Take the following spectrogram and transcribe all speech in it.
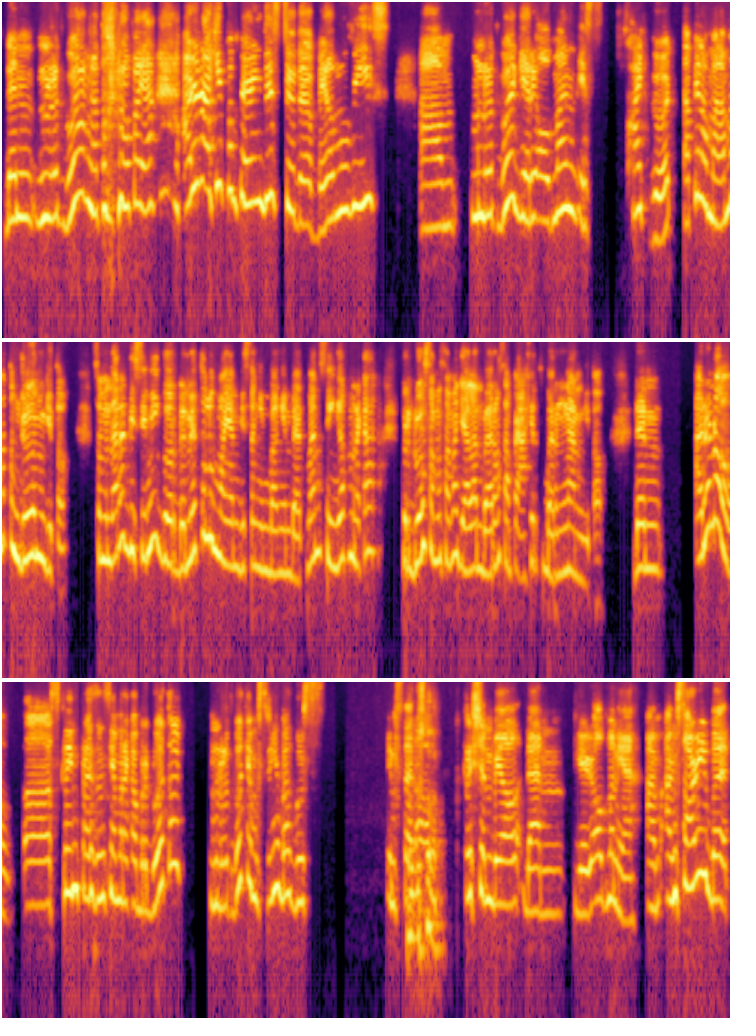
Dan menurut gue nggak tahu kenapa ya. I don't know, I keep comparing this to the Bale movies. Um, menurut gue Gary Oldman is quite good, tapi lama-lama tenggelam gitu. Sementara di sini Gordonnya tuh lumayan bisa ngimbangin Batman sehingga mereka berdua sama-sama jalan bareng sampai akhir tuh barengan gitu. Dan I don't know, uh, screen presence-nya mereka berdua tuh menurut gue chemistry-nya bagus. Instead bagus of banget Christian Bale dan Gary Oldman ya. I'm I'm sorry but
